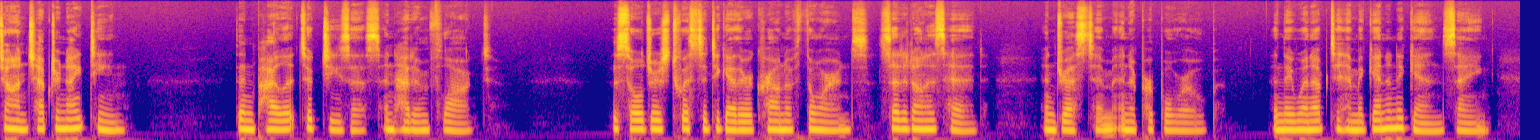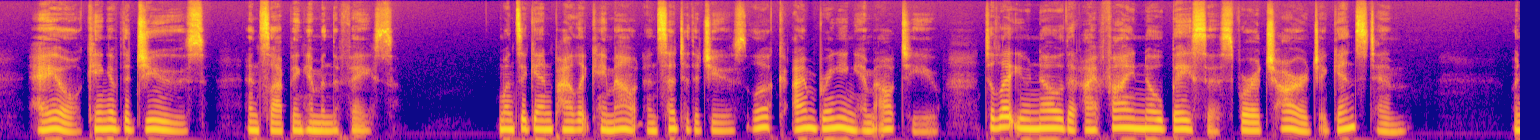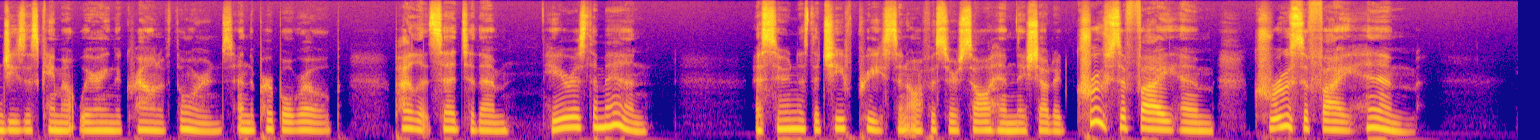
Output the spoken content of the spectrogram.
John chapter 19. Then Pilate took Jesus and had him flogged. The soldiers twisted together a crown of thorns, set it on his head, and dressed him in a purple robe. And they went up to him again and again, saying, Hail, King of the Jews! and slapping him in the face. Once again Pilate came out and said to the Jews, Look, I am bringing him out to you, to let you know that I find no basis for a charge against him. When Jesus came out wearing the crown of thorns and the purple robe, Pilate said to them, Here is the man. As soon as the chief priests and officers saw him, they shouted, Crucify him! Crucify him!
